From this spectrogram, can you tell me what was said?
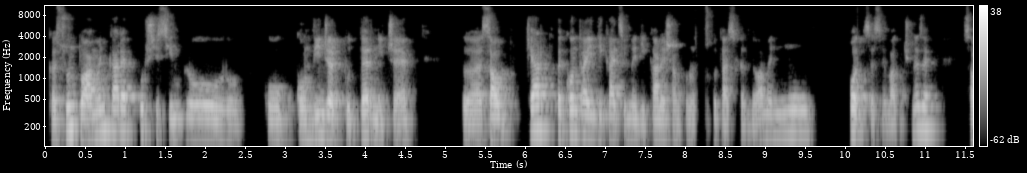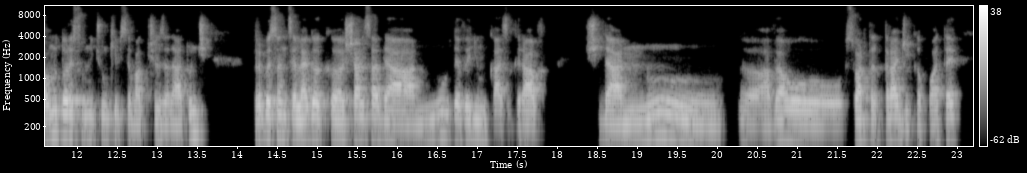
că sunt oameni care pur și simplu cu convingeri puternice uh, sau chiar pe contraindicații medicale și am cunoscut astfel de oameni, nu pot să se vaccineze sau nu doresc sub niciun chip să se vaccineze, dar atunci trebuie să înțeleagă că șansa de a nu deveni un caz grav și de a nu uh, avea o soartă tragică, poate, Uh,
